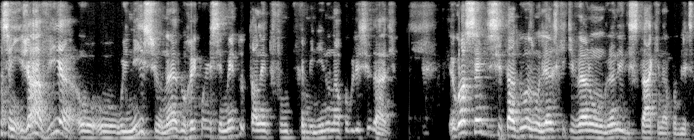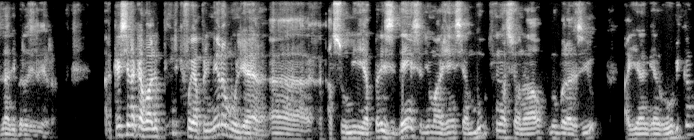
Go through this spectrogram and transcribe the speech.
Assim, já havia o, o início né, do reconhecimento do talento feminino na publicidade. Eu gosto sempre de citar duas mulheres que tiveram um grande destaque na publicidade brasileira. A Cristina Cavalho Pinto, que foi a primeira mulher a assumir a presidência de uma agência multinacional no Brasil, a Young Rubicon,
